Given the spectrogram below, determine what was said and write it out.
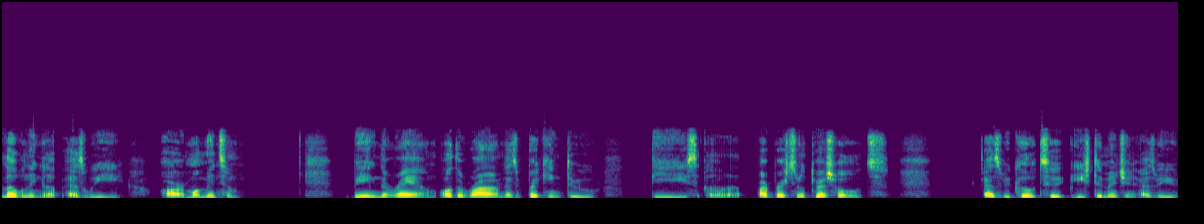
leveling up as we are momentum being the ram or the ram that's breaking through these uh, vibrational thresholds as we go to each dimension, as we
